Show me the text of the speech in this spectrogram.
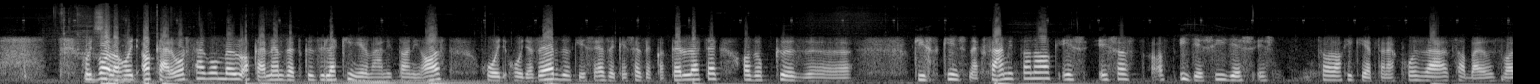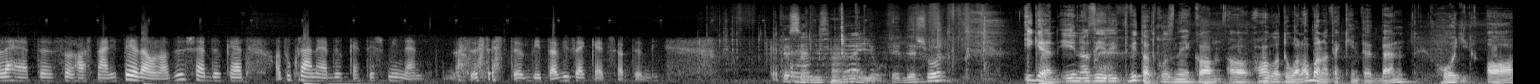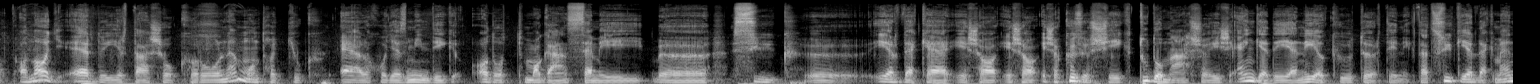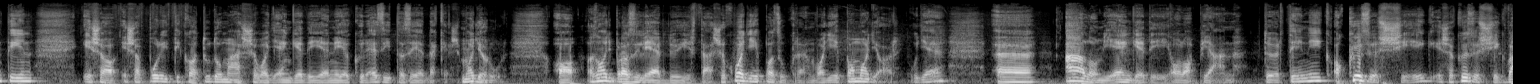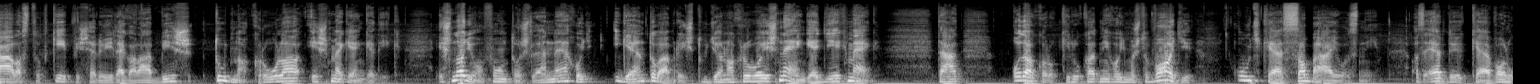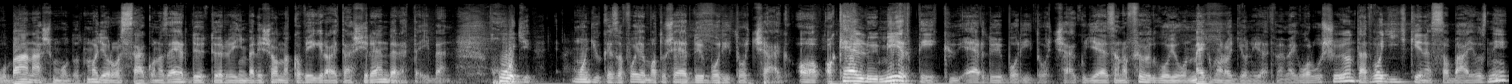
Hogy valahogy akár országon belül, akár nemzetközileg kinyilvánítani azt, hogy, hogy az erdők és ezek és ezek a területek, azok köz kis, kincsnek számítanak, és, és azt, azt így és így, és, és szóval akik értenek hozzá, szabályozva lehet felhasználni például az őserdőket, az ukrán erdőket, és minden, az összes többit, a vizeket, stb. Köszönöm. Köszönjük, nagyon jó kérdés volt. Igen, én azért itt vitatkoznék a, a hallgatóval abban a tekintetben, hogy a, a nagy erdőírtásokról nem mondhatjuk el, hogy ez mindig adott magánszemély ö, szűk ö, érdeke és a, és, a, és a közösség tudomása és engedélye nélkül történik. Tehát szűk érdek mentén és a, és a politika tudomása vagy engedélye nélkül, ez itt az érdekes. Magyarul a, az nagy brazil erdőírtások, vagy épp az ukrán, vagy épp a magyar, ugye, állami engedély alapján történik, a közösség és a közösség választott képviselői legalábbis tudnak róla és megengedik. És nagyon fontos lenne, hogy igen, továbbra is tudjanak róla, és ne engedjék meg. Tehát oda akarok kirukadni, hogy most vagy úgy kell szabályozni az erdőkkel való bánásmódot Magyarországon az erdőtörvényben és annak a végrehajtási rendeleteiben, hogy mondjuk ez a folyamatos erdőborítottság, a, a kellő mértékű erdőborítottság ugye ezen a földgolyón megmaradjon, illetve megvalósuljon, tehát vagy így kéne szabályozni,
